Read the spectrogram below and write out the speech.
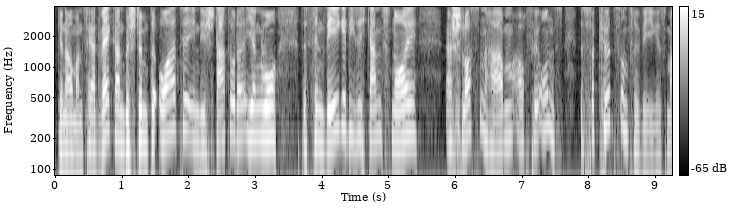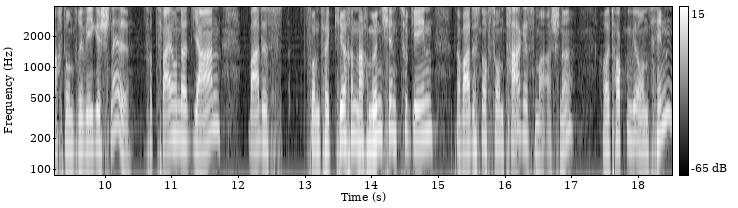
genau, man fährt weg an bestimmte Orte, in die Stadt oder irgendwo. Das sind Wege, die sich ganz neu erschlossen haben, auch für uns. Es verkürzt unsere Wege, es macht unsere Wege schnell. Vor 200 Jahren war das von Verkirchen nach München zu gehen, da war das noch so ein Tagesmarsch. Ne? Heute hocken wir uns hin,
